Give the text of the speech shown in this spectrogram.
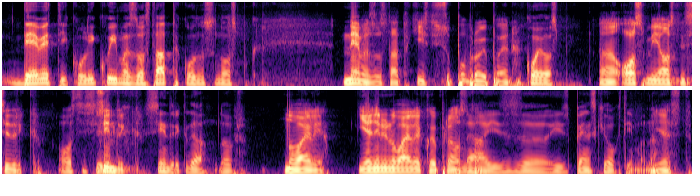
deveti, koliko ima za ostatak u odnosu na osmog? nema za ostatak, isti su po broju poena. Ko je osmi? Uh, osmi je Austin Sidrick, Osmi Sindrik, Sindrik, da, dobro. Novajlija. Jedini Novajlija koji je preostao. Da, iz, iz Penske ovog tima, da. Jeste.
